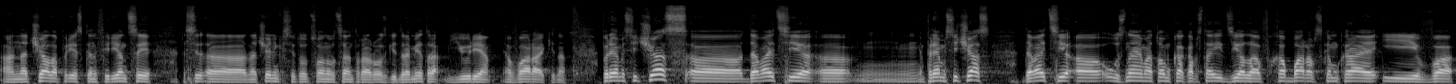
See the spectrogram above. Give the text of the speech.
а, начало пресс-конференции начальника ситуационного центра Росгидрометра Юрия Варакина. Прямо сейчас давайте Прямо сейчас давайте узнаем о том, как обстоит дело в Хабаровском крае и в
